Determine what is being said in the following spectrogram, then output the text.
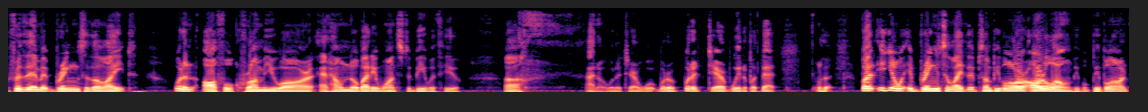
for them it brings to the light what an awful crumb you are and how nobody wants to be with you. Uh, I know what a terrible what a what a terrible way to put that. But you know, it brings to light that some people are, are alone. People people aren't.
